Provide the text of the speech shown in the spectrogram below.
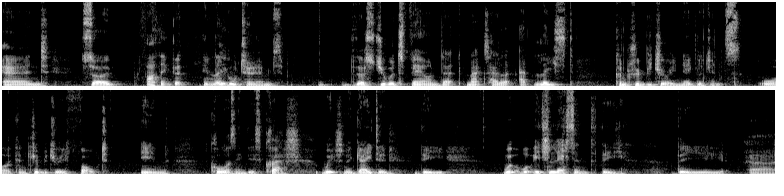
and so I think that in legal terms, the stewards found that Max had a, at least contributory negligence or contributory fault in causing this crash, which negated the, which lessened the, the, uh,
